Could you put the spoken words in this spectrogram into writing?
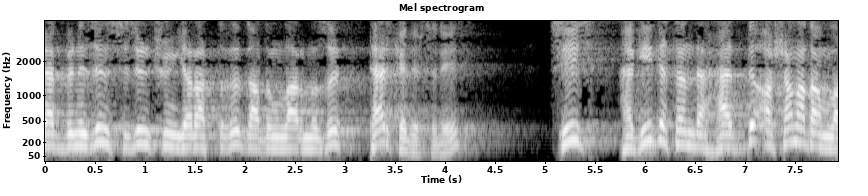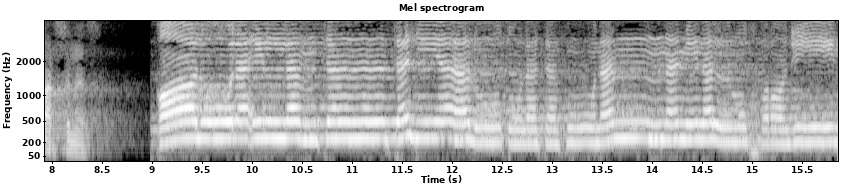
Rəbbinizin sizin üçün yaratdığı qadınlarınızı tərk edirsiniz? Siz həqiqətən də həddi aşan adamlarsınız. قالوا لئن لم تنته يا لوط لتكونن من المخرجين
